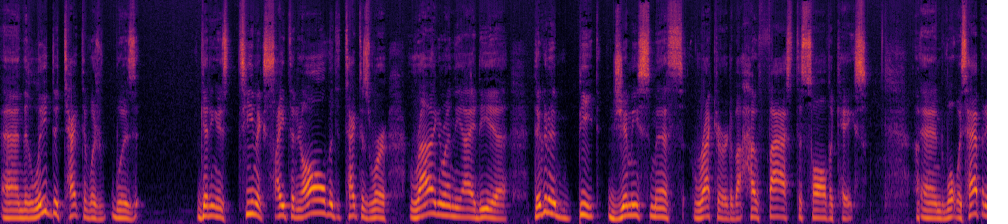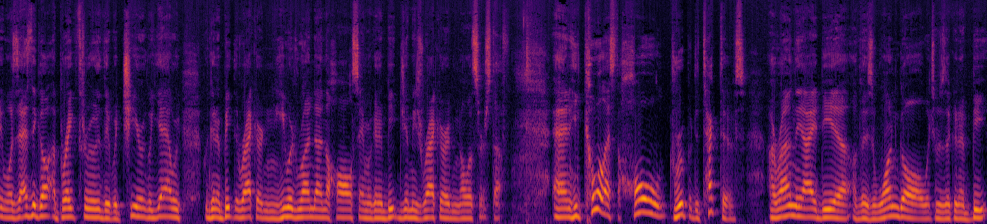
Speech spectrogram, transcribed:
And the lead detective was, was getting his team excited, and all the detectives were rallying around the idea they're going to beat Jimmy Smith's record about how fast to solve a case. And what was happening was as they got a breakthrough, they would cheer and go, Yeah, we're, we're going to beat the record. And he would run down the hall saying, We're going to beat Jimmy's record and all this sort of stuff. And he coalesced a whole group of detectives around the idea of this one goal, which was they're going to beat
